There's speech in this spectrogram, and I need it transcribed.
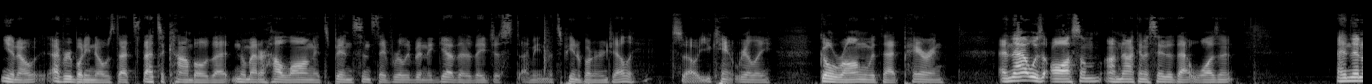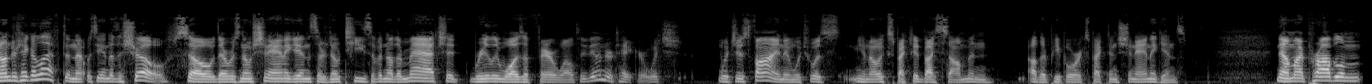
you know, everybody knows that's that's a combo that no matter how long it's been since they've really been together, they just, I mean, it's peanut butter and jelly. So you can't really go wrong with that pairing. And that was awesome. I'm not going to say that that wasn't. And then Undertaker left, and that was the end of the show. So there was no shenanigans. There's no tease of another match. It really was a farewell to the Undertaker, which which is fine, and which was you know expected by some, and other people were expecting shenanigans. Now, my problem,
